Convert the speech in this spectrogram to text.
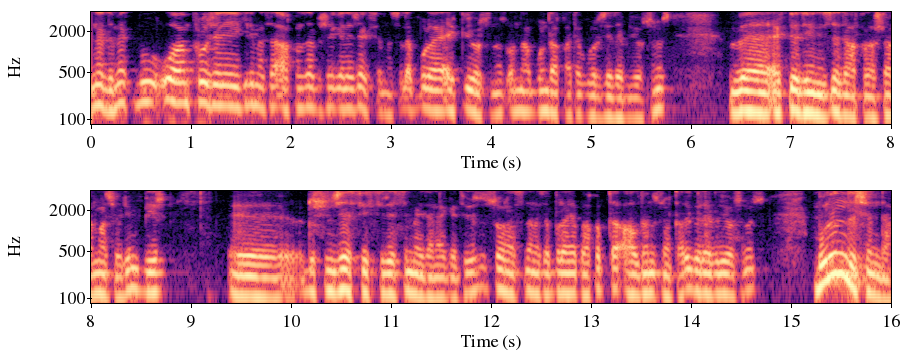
ne demek? Bu o an projeyle ilgili mesela aklınıza bir şey gelecekse mesela buraya ekliyorsunuz. Ondan bunu da kategorize edebiliyorsunuz. Ve eklediğinizde de arkadaşlarıma söyleyeyim bir e, düşünce silsilesi meydana getiriyorsunuz. Sonrasında mesela buraya bakıp da aldığınız notları görebiliyorsunuz. Bunun dışında,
